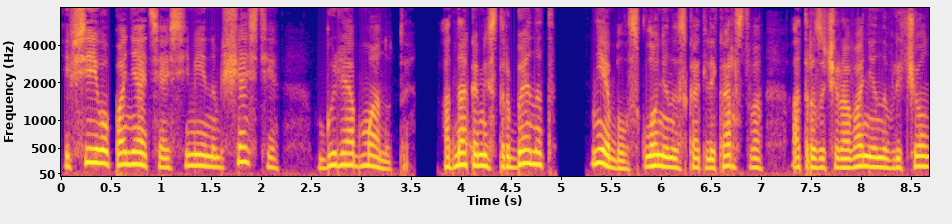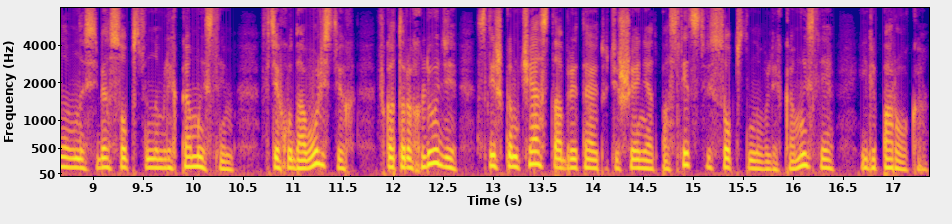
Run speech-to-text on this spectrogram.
И все его понятия о семейном счастье были обмануты. Однако мистер Беннет не был склонен искать лекарства от разочарования, навлеченного на себя собственным легкомыслием, в тех удовольствиях, в которых люди слишком часто обретают утешение от последствий собственного легкомыслия или порока.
